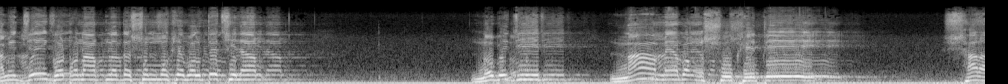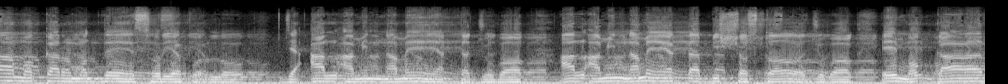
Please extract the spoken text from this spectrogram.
আমি যেই ঘটনা আপনাদের সম্মুখে বলতেছিলাম, নবীজির নাম এবং সুখ্যাতি সারা মক্কার মধ্যে ছড়িয়ে পড়ল। যে আল আমিন নামে একটা যুবক, আল আমিন নামে একটা বিশ্বস্ত যুবক এই মক্কার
